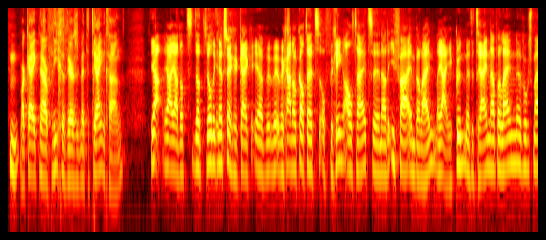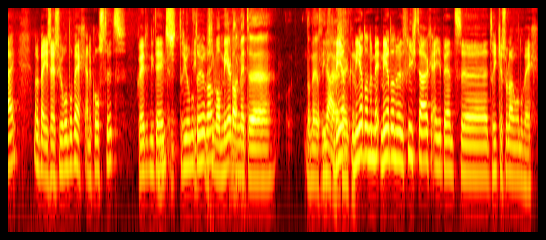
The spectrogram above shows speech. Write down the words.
Hm. Maar kijk naar vliegen versus met de trein gaan. Ja, ja, ja dat, dat wilde ik net zeggen. Kijk, ja, we, we gaan ook altijd, of we gingen altijd uh, naar de IFA in Berlijn. Nou ja, je kunt met de trein naar Berlijn uh, volgens mij. Maar dan ben je zes uur onderweg en dan kost het ik weet het niet eens, 300 euro. Misschien wel meer dan met, uh, dan met het vliegtuig. Ja, meer, meer, dan, meer dan met het vliegtuig en je bent uh, drie keer zo lang onderweg.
